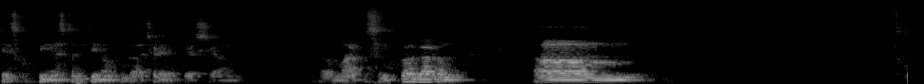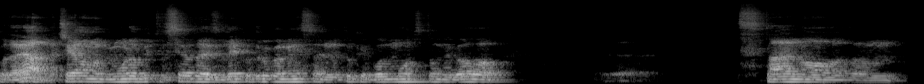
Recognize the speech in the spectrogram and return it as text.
te skupine s Tantinom, Pogačarjem, Hršjem, uh, Markusom, Hvalgardom. Um, tako da, ja, načeloma bi moral biti vesel, da je izvlekel drugo mesto in da tukaj bolj moč to njegovo uh, stalno. Um,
